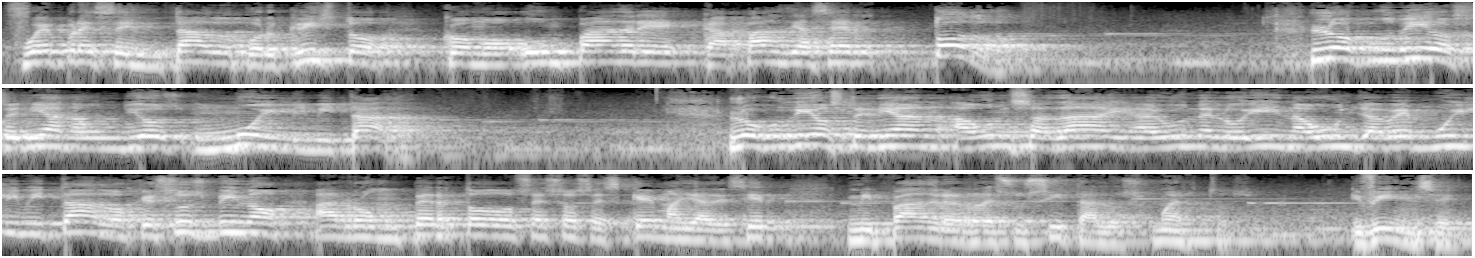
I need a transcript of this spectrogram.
fue presentado por Cristo como un Padre capaz de hacer todo. Los judíos tenían a un Dios muy limitado. Los judíos tenían a un Sadai, a un Elohim, a un Yahvé muy limitado. Jesús vino a romper todos esos esquemas y a decir, mi Padre resucita a los muertos. Y fíjense,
